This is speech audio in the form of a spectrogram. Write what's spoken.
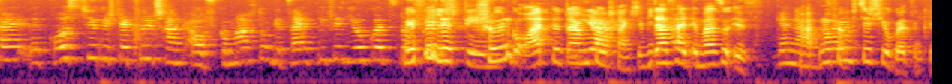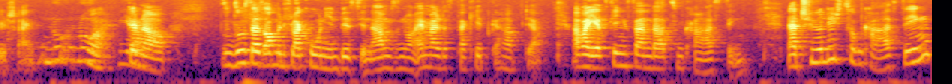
äh, großzügig der Kühlschrank aufgemacht und gezeigt, wie viel Joghurts noch Wie viele drinstehen. schön geordnet da im Ja. Kühlschrank stehen. Wie das halt immer so ist. Genau. Man hat nur so. 50 Joghurts im Kühlschrank. Nur, nur ja. Genau. Und so ist das auch mit Flaconi ein bisschen. Da haben sie nur einmal das Paket gehabt, ja. Aber jetzt ging es dann da zum Casting. Natürlich zum Casting,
